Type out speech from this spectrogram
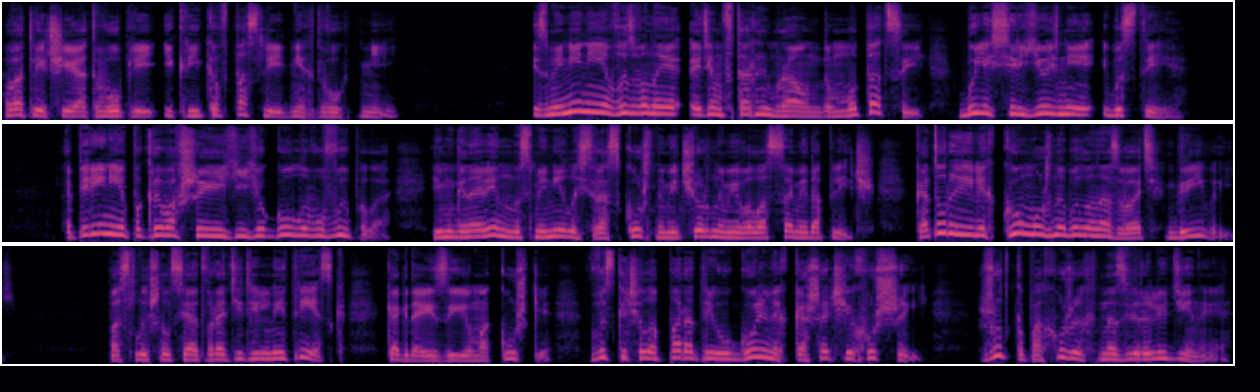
в отличие от воплей и криков последних двух дней. Изменения, вызванные этим вторым раундом мутаций, были серьезнее и быстрее. Оперение, покрывавшее ее голову, выпало и мгновенно сменилось роскошными черными волосами до плеч, которые легко можно было назвать гривой. Послышался отвратительный треск, когда из ее макушки выскочила пара треугольных кошачьих ушей, жутко похожих на зверолюдиные.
